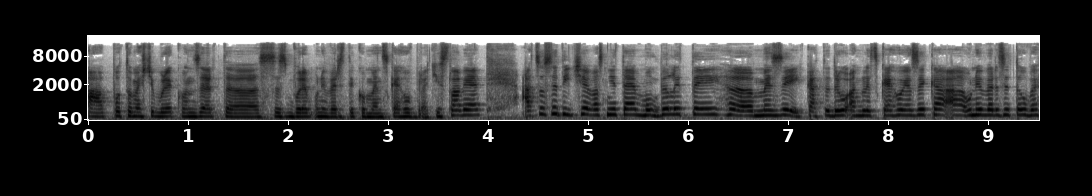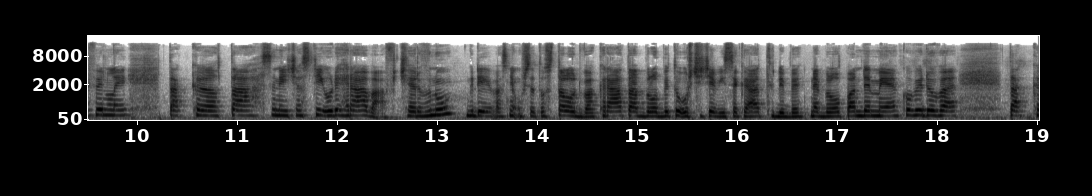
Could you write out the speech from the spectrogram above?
a potom ještě bude koncert eh, se sborem Univerzity Komenského v Bratislavě. A co se týče vlastně té mobility eh, mezi katedrou anglického jazyka a univerzitou ve Finley, tak eh, ta se nejčastěji odehrává v červnu, kdy vlastně už se to stalo dvakrát a bylo by to určitě vícekrát, kdyby nebylo pandemie covidové, tak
